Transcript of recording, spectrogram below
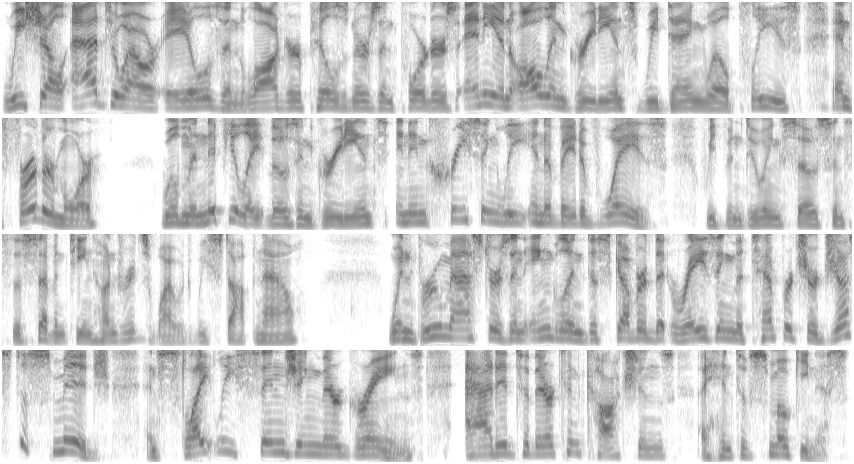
We shall add to our ales and lager, pilsners, and porters any and all ingredients we dang well please, and furthermore, We'll manipulate those ingredients in increasingly innovative ways. We've been doing so since the 1700s. Why would we stop now? When brewmasters in England discovered that raising the temperature just a smidge and slightly singeing their grains added to their concoctions a hint of smokiness,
